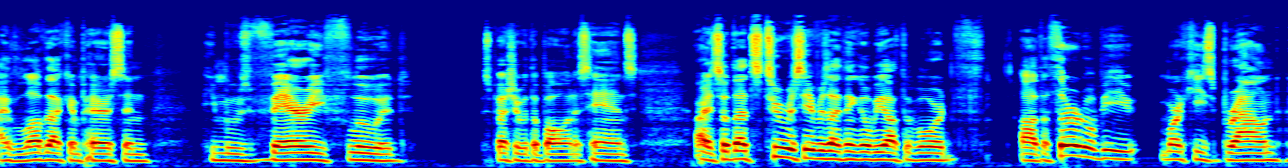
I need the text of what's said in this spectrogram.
I love that comparison. He moves very fluid, especially with the ball in his hands. All right, so that's two receivers I think will be off the board. Uh, the third will be Marquise Brown,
